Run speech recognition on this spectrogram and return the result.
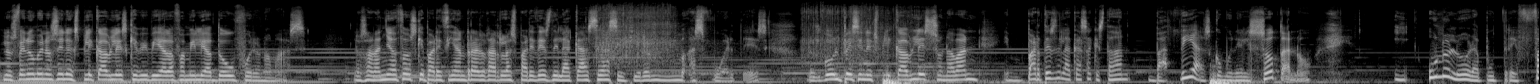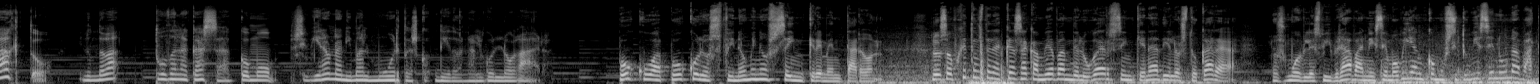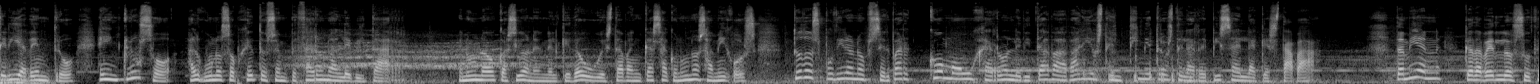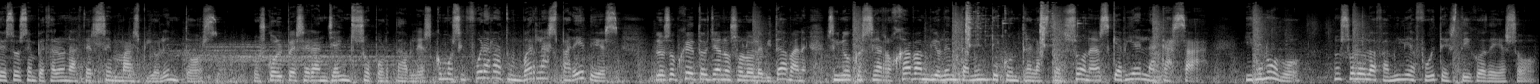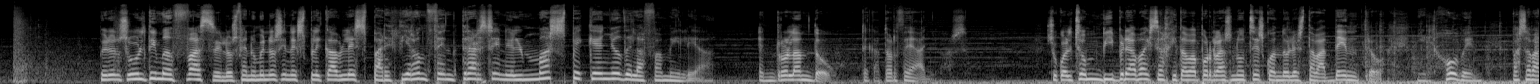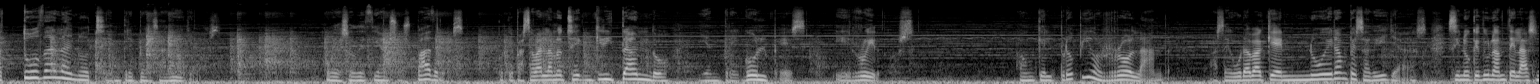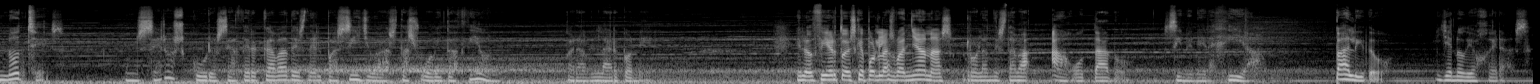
Los fenómenos inexplicables que vivía la familia Doe fueron a más. Los arañazos que parecían rasgar las paredes de la casa se hicieron más fuertes. Los golpes inexplicables sonaban en partes de la casa que estaban vacías, como en el sótano. Y un olor a putrefacto inundaba toda la casa, como si hubiera un animal muerto escondido en algún lugar. Poco a poco los fenómenos se incrementaron. Los objetos de la casa cambiaban de lugar sin que nadie los tocara. Los muebles vibraban y se movían como si tuviesen una batería dentro, e incluso algunos objetos empezaron a levitar. En una ocasión en el que Dow estaba en casa con unos amigos, todos pudieron observar cómo un jarrón levitaba a varios centímetros de la repisa en la que estaba. También, cada vez los sucesos empezaron a hacerse más violentos. Los golpes eran ya insoportables, como si fueran a tumbar las paredes. Los objetos ya no solo levitaban, sino que se arrojaban violentamente contra las personas que había en la casa. Y de nuevo, no solo la familia fue testigo de eso. Pero en su última fase, los fenómenos inexplicables parecieron centrarse en el más pequeño de la familia, en Roland Doe, de 14 años. Su colchón vibraba y se agitaba por las noches cuando él estaba dentro, y el joven pasaba toda la noche entre pesadillas. O eso decían sus padres, porque pasaba la noche gritando y entre golpes y ruidos. Aunque el propio Roland aseguraba que no eran pesadillas, sino que durante las noches un ser oscuro se acercaba desde el pasillo hasta su habitación para hablar con él. Y lo cierto es que por las mañanas Roland estaba agotado, sin energía, pálido lleno de ojeras.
